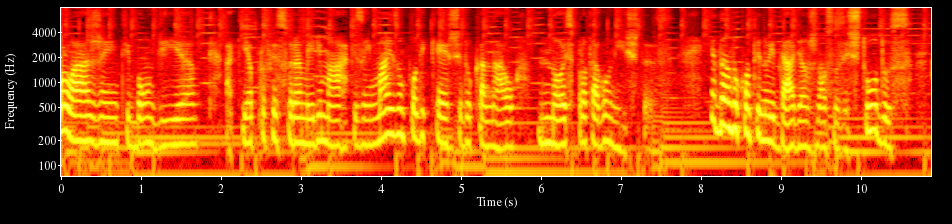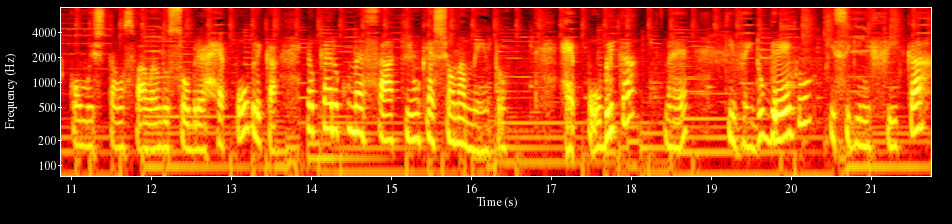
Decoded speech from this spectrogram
Olá, gente, bom dia. Aqui é a professora Meire Marques em mais um podcast do canal Nós Protagonistas. E dando continuidade aos nossos estudos, como estamos falando sobre a República, eu quero começar aqui um questionamento. República, né, que vem do grego, que significa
